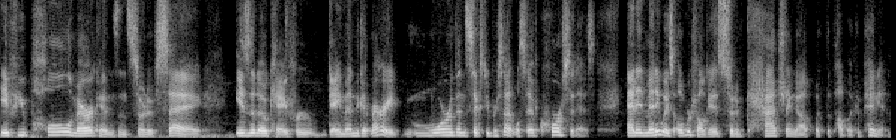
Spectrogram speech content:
if you poll Americans and sort of say, is it okay for gay men to get married? More than 60% will say, of course it is. And in many ways, Obergefell is sort of catching up with the public opinion.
